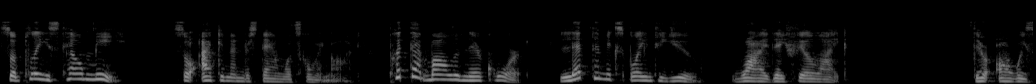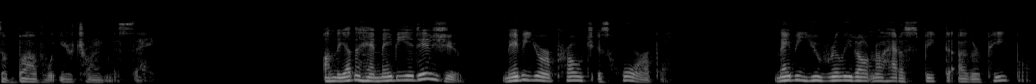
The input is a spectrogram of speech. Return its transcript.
So please tell me so I can understand what's going on. Put that ball in their court. Let them explain to you why they feel like they're always above what you're trying to say. On the other hand, maybe it is you. Maybe your approach is horrible. Maybe you really don't know how to speak to other people.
